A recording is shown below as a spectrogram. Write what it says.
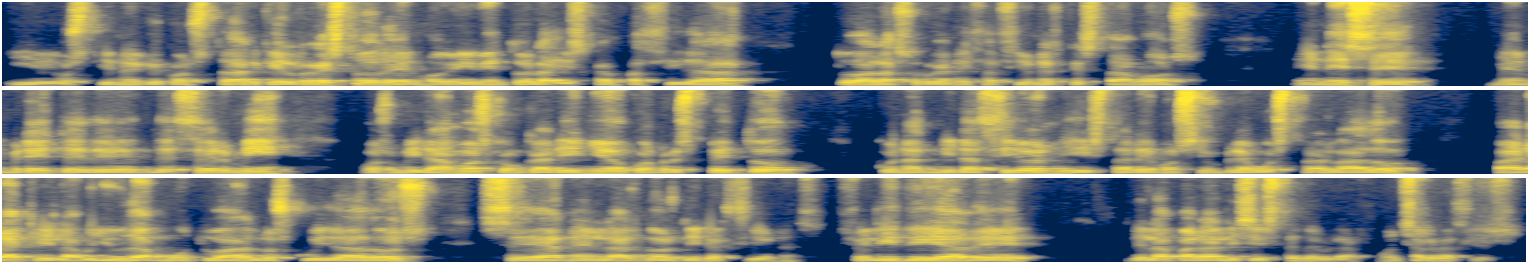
y os tiene que constar que el resto del movimiento de la discapacidad, todas las organizaciones que estamos en ese membrete de, de CERMI, os miramos con cariño, con respeto, con admiración y estaremos siempre a vuestro lado para que la ayuda mutua, los cuidados sean en las dos direcciones. Feliz día de, de la parálisis cerebral. Muchas gracias.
